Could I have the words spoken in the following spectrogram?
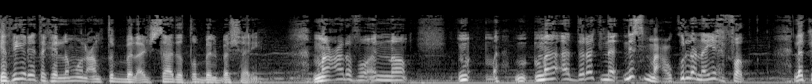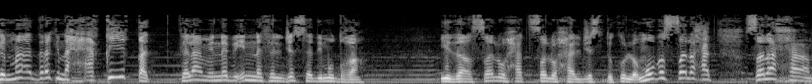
كثير يتكلمون عن طب الأجساد الطب البشري. ما عرفوا إنه ما أدركنا نسمع وكلنا يحفظ لكن ما أدركنا حقيقة كلام النبي إن في الجسد مضغة. إذا صلحت صلح الجسد كله. مو بس صلحت صلاح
